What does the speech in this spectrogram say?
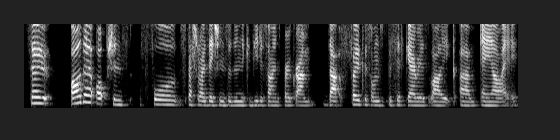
So, are there options for specializations within the computer science program that focus on specific areas like um, AI,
